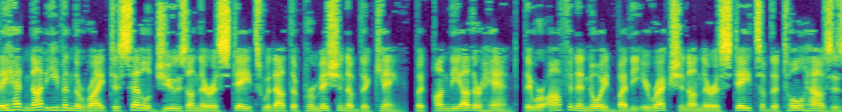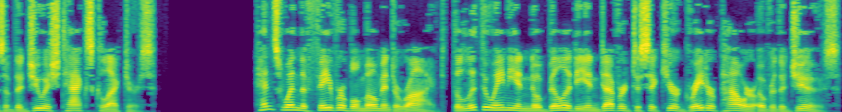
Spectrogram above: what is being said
They had not even the right to settle Jews on their estates without the permission of the king, but, on the other hand, they were often annoyed by the erection on their estates of the tollhouses of the Jewish tax collectors. Hence when the favorable moment arrived, the Lithuanian nobility endeavored to secure greater power over the Jews.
